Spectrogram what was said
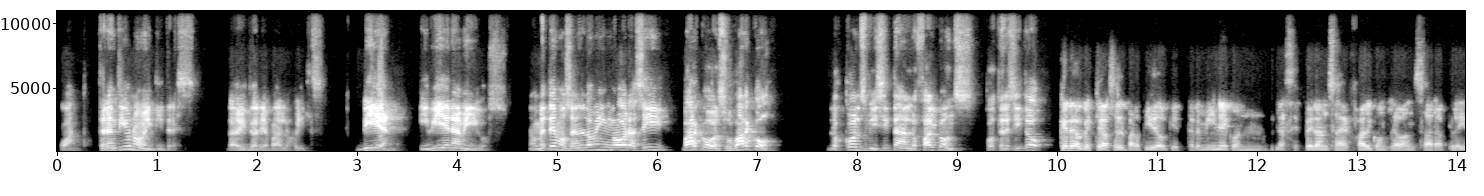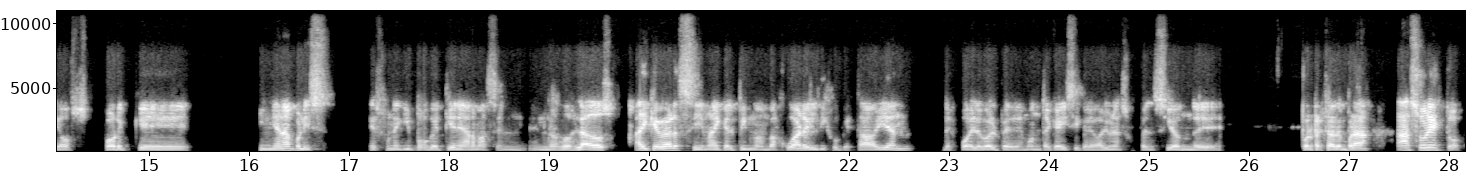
¿Cuánto? 31-23 la victoria para los Bills. Bien, y bien amigos. Nos metemos en el domingo ahora sí. Barco versus Barco. Los Colts visitan a los Falcons. Postrecito. Creo que este va a ser el partido que termine con las esperanzas de Falcons de avanzar a playoffs, porque Indianapolis es un equipo que tiene armas en, en los dos lados. Hay que ver si Michael Pittman va a jugar. Él dijo que estaba bien después del golpe de Monte Casey que le valió una suspensión de, por el resto de la temporada. Ah, sobre esto,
